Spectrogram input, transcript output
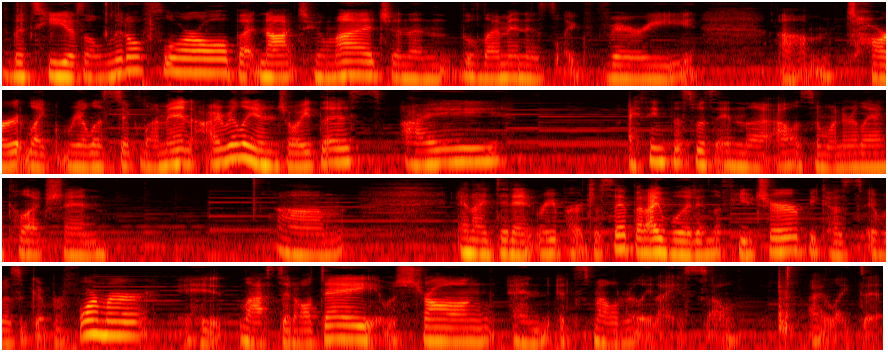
the tea is a little floral but not too much. And then the lemon is like very um, tart like realistic lemon. I really enjoyed this. I I think this was in the Alice in Wonderland collection. Um, and I didn't repurchase it, but I would in the future because it was a good performer. It lasted all day, it was strong, and it smelled really nice, so I liked it.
